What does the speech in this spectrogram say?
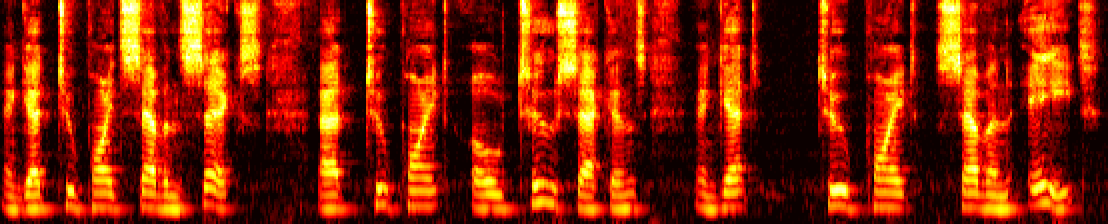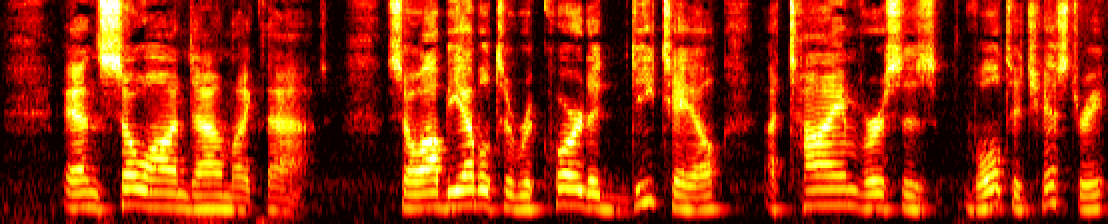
and get 2.76, at 2.02 seconds and get 2.78 and so on down like that. So I'll be able to record in detail a time versus voltage history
